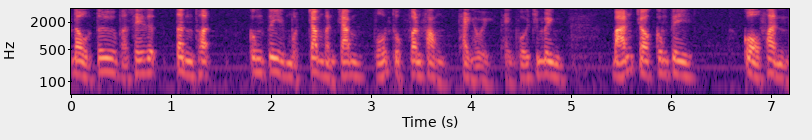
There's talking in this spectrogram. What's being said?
đầu tư và xây dựng Tân Thuận, công ty 100% vốn thuộc văn phòng Thành ủy Thành phố Hồ Chí Minh bán cho công ty cổ phần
